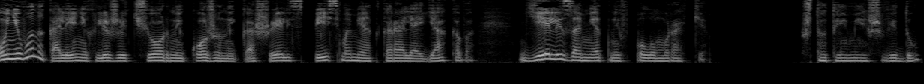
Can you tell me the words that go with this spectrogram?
У него на коленях лежит черный кожаный кошель с письмами от короля Якова, еле заметный в полумраке. Что ты имеешь в виду?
